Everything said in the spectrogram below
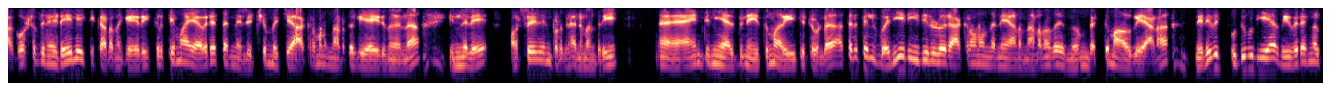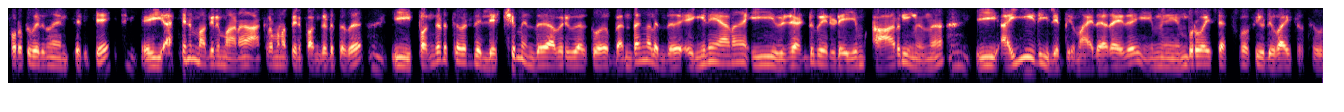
ആഘോഷത്തിനിടയിലേക്ക് കടന്നു കയറി കൃത്യമായി അവരെ തന്നെ ലക്ഷ്യം വെച്ച് ആക്രമണം നടത്തുകയായിരുന്നു എന്ന് ഇന്നലെ ഓസ്ട്രേലിയൻ പ്രധാനമന്ത്രി ആന്റണി ആൽബനീസും അറിയിച്ചിട്ടുണ്ട്. അത്തരത്തിൽ വലിയ രീതിയിലുള്ള ഒരു ആക്രമണം തന്നെയാണ് നടന്നത് എന്നും വ്യക്തമാവുകയാണ്. നിലവിൽ പുതിയ പുതിയ വിവരങ്ങൾ പുറത്തു വരുന്നതനുസരിച്ച് ഈ അച്ഛനും മകനുമാണ് ആക്രമണത്തിന് പങ്കെടുത്തത്. ഈ പങ്കെടുത്തവരുടെ ലക്ഷ്യം എന്ത് അവർക്ക് ബന്ധങ്ങൾ എന്ത് എങ്ങനെയാണ് ഈ രണ്ടുപേരുടെയും കാറിൽ നിന്ന് ഈ ഐ ഇ ഡി ലഭ്യമായത്? അതായത് ഇംപ്രൂവൈസ്ഡ് എക്സ്പ്ലോസീവ് ഡിവൈസസ്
